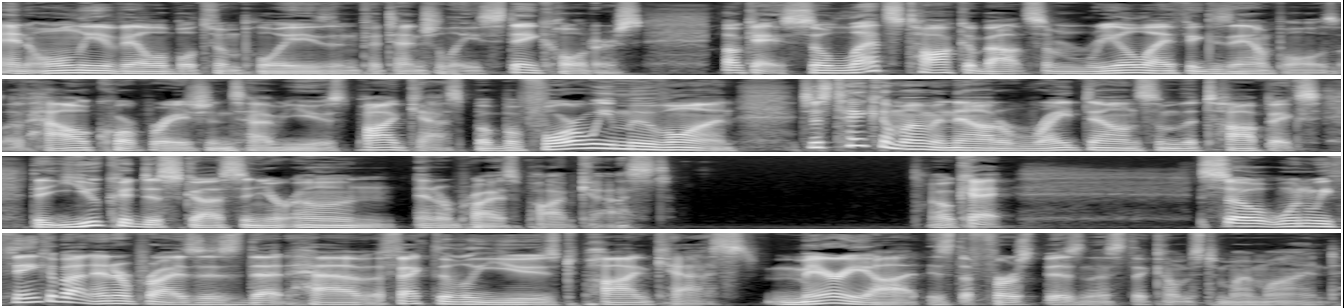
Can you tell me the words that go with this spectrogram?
and only available to employees and potentially stakeholders. Okay, so let's talk about some real life examples of how corporations have used podcasts. But before we move on, just take a moment now to write down some of the topics that you could discuss in your own enterprise podcast. Okay. So, when we think about enterprises that have effectively used podcasts, Marriott is the first business that comes to my mind.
